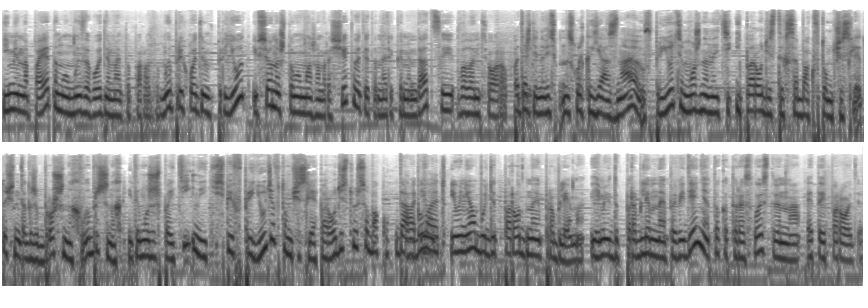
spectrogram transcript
именно поэтому мы заводим эту породу. Мы приходим в приют, и все, на что мы можем рассчитывать, это на рекомендации волонтеров. Подожди, но ведь, насколько я знаю, в приюте можно найти и породистых собак в том числе, точно так же брошенных, выброшенных, и ты можешь пойти и найти себе в приюте в том числе породистую собаку. Да, так и, бывает. и у нее будет породные проблемы. Я имею в виду проблемное поведение, то, которое свойственно этой породе.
